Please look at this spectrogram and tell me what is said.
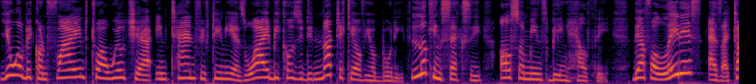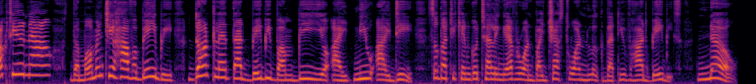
You will be confined to a wheelchair in 10, 15 years. Why? Because you did not take care of your body. Looking sexy also means being healthy. Therefore, ladies, as I talk to you now, the moment you have a baby, don't let that baby bump be your new ID so that you can go telling everyone by just one look that you've had babies. No.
